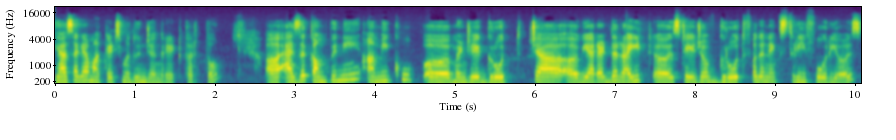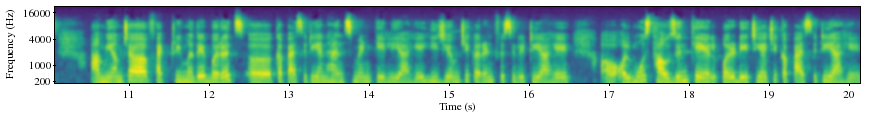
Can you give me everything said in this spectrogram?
ह्या सगळ्या मार्केट्समधून जनरेट करतो. ॲज अ कंपनी आम्ही खूप म्हणजे ग्रोथच्या we are at the right stage of growth for the next three four years आम्ही आमच्या फॅक्टरीमध्ये बरंच कपॅसिटी एनहॅन्समेंट केली आहे. ही जी आमची करंट फॅसिलिटी आहे almost thousand K L per डेची ह्याची कपॅसिटी आहे.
